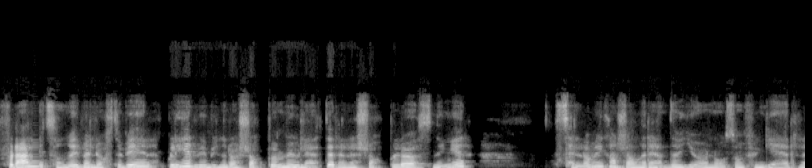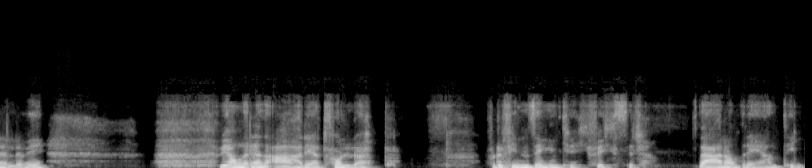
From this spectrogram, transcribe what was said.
For det er litt sånn vi veldig ofte blir. Vi begynner å shoppe muligheter eller shoppe løsninger. Selv om vi kanskje allerede gjør noe som fungerer, eller vi, vi allerede er i et forløp. For det finnes ingen quick. Det er aldri én ting.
